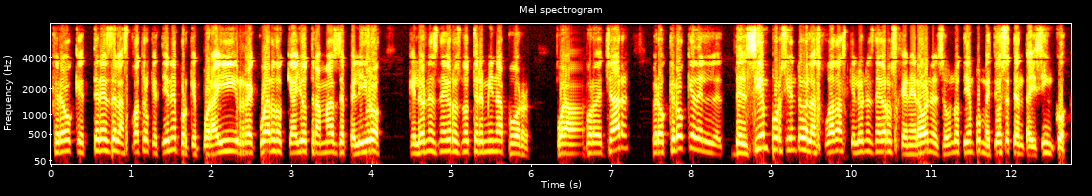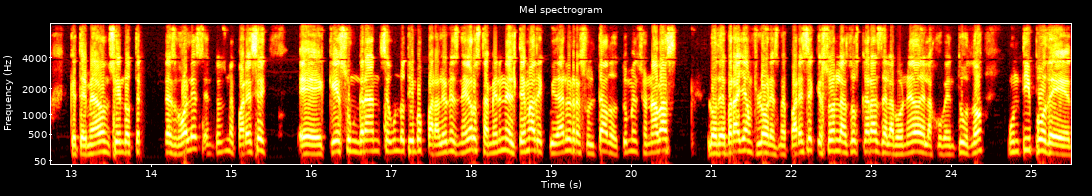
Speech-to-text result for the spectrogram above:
creo que tres de las cuatro que tiene, porque por ahí recuerdo que hay otra más de peligro que Leones Negros no termina por, por aprovechar, pero creo que del, del 100% de las jugadas que Leones Negros generó en el segundo tiempo, metió 75, que terminaron siendo tres goles, entonces me parece eh, que es un gran segundo tiempo para Leones Negros, también en el tema de cuidar el resultado. Tú mencionabas lo de Brian Flores, me parece que son las dos caras de la moneda de la juventud, ¿no? Un tipo de,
